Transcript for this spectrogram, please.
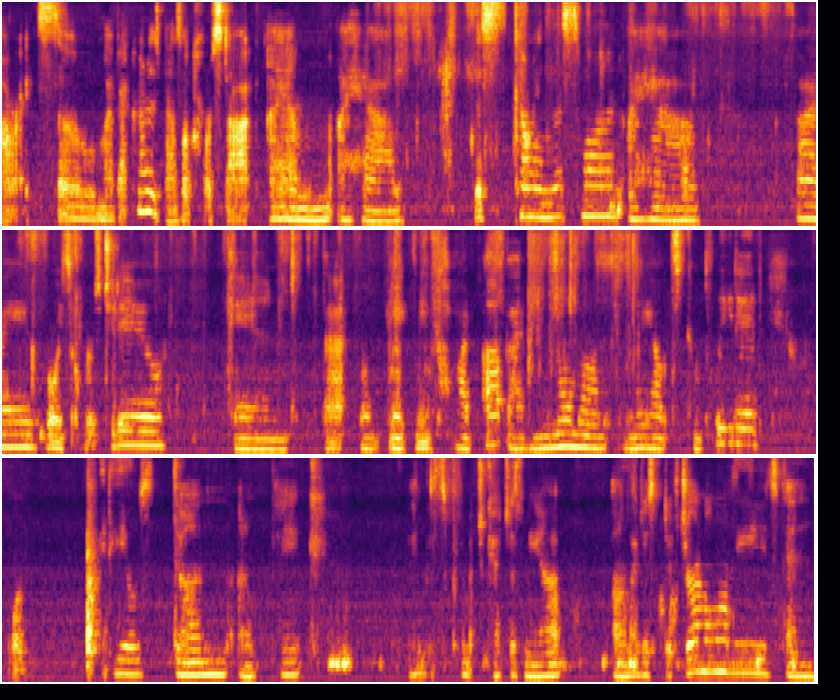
Alright, so my background is Basil Cardstock. I am, I have this, counting this one, I have five voiceovers to do, and that will make me caught up. I have no more layouts completed or videos done, I don't think. I think this pretty much catches me up. Um, I just did a journal on these, and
